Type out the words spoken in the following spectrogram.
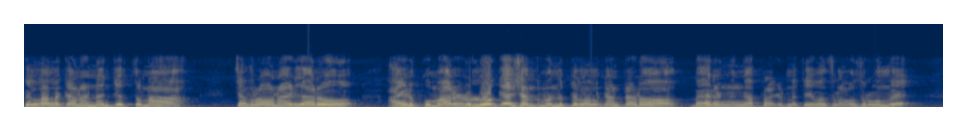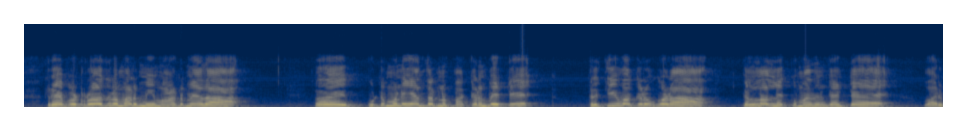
పిల్లల్ని కనండి అని చెప్తున్న చంద్రబాబు నాయుడు గారు ఆయన కుమారుడు లోకేష్ ఎంతమంది పిల్లల్ని కంటాడో బహిరంగంగా ప్రకటన చేయవలసిన అవసరం ఉంది. రేపటి రోజున మరి మీ మాట మీద కుటుంబ నియంత్రణ పక్కన పెట్టి ప్రతి ఒక్కరూ కూడా పిల్లల్ని ఎక్కువ మందిని కంటే వారి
